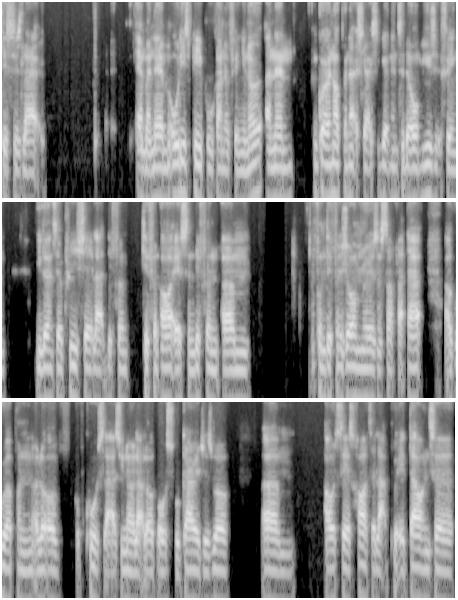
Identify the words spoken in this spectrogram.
this is like Eminem, all these people kind of thing, you know? And then growing up and actually actually getting into the whole music thing, you learn to appreciate like different different artists and different um from different genres and stuff like that. I grew up on a lot of of course, like as you know, like a lot of old school garage as well. Um I would say it's hard to like put it down to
